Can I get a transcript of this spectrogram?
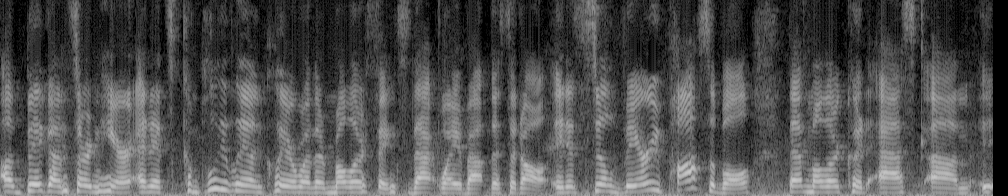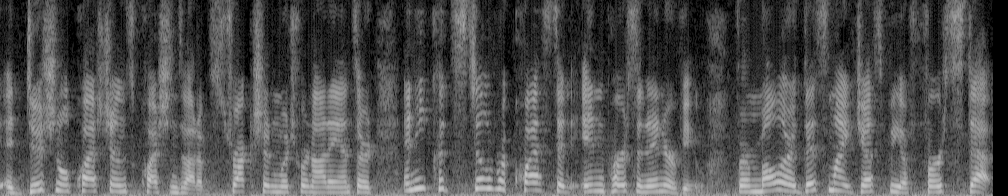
a big uncertainty here, and it's completely unclear whether Mueller thinks that way about this at all. It is still very possible that Mueller could ask um, additional questions, questions about obstruction, which were not answered, and he could still request an in person interview. For Mueller, this might just be a first step,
